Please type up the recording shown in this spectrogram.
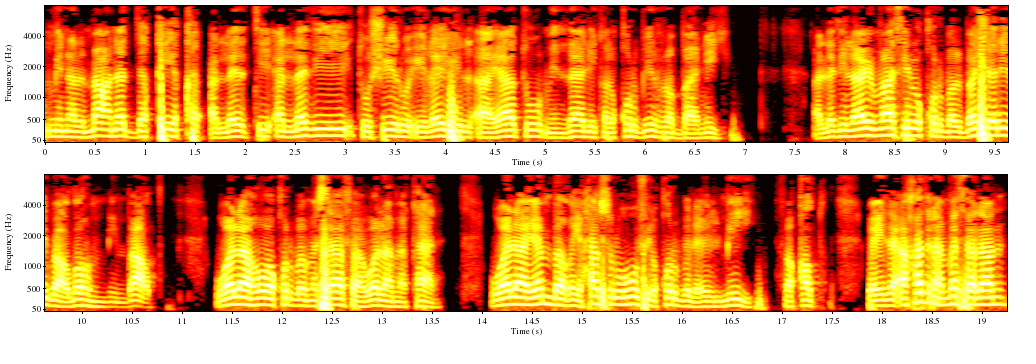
من المعنى الدقيق التي الذي تشير إليه الآيات من ذلك القرب الرباني الذي لا يماثل قرب البشر بعضهم من بعض ولا هو قرب مسافة ولا مكان ولا ينبغي حصره في القرب العلمي فقط. فإذا أخذنا مثلا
